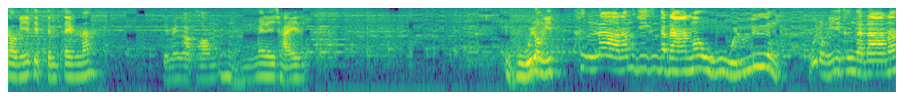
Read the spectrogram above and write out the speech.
ดาวนี้ติดเต็มๆนะเต็มไปกับทองอื้อหือไม่ได้ใช้โอ้โหดอกนี้ครึ่งหน้านะเมื่อกี้ครึ่งกระดานนะโอ้โหรู้เรื่องโอุ้ยดอกนี้ครึ่งกระดานนะ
